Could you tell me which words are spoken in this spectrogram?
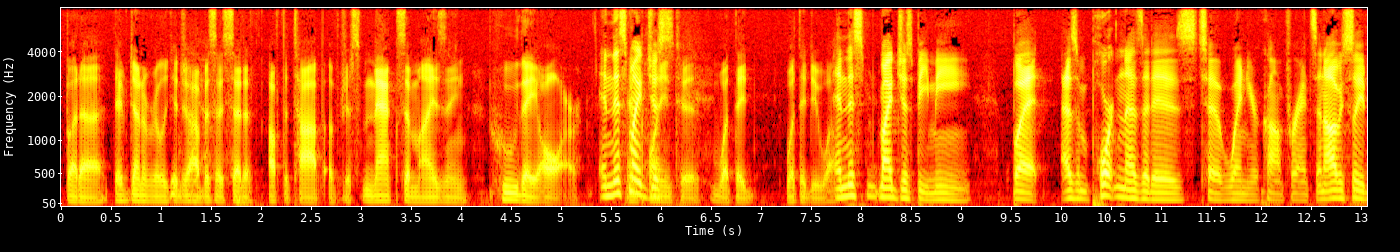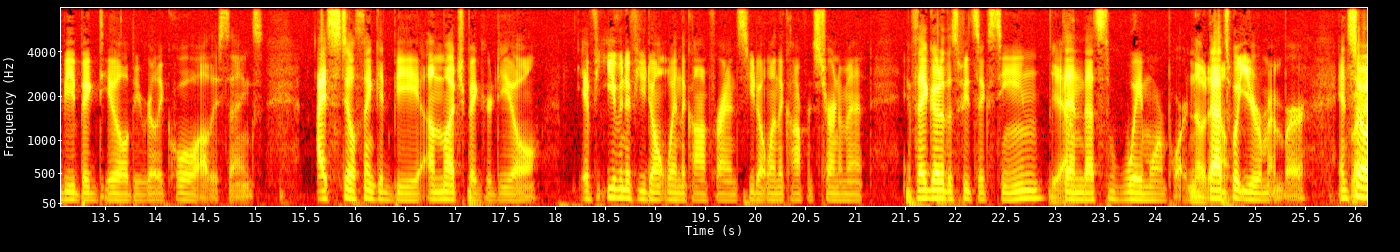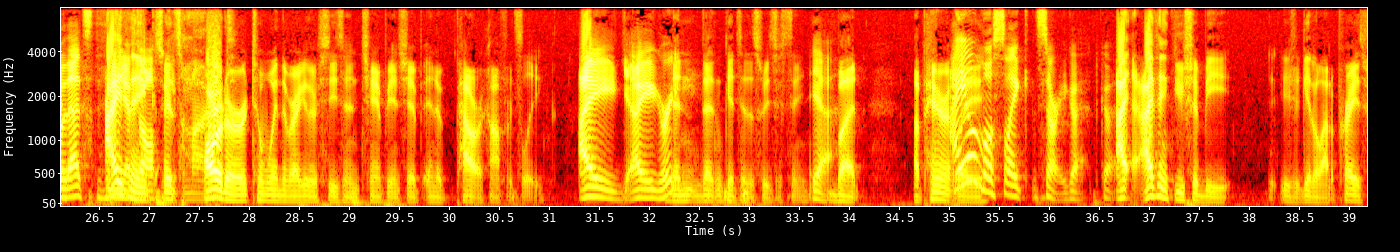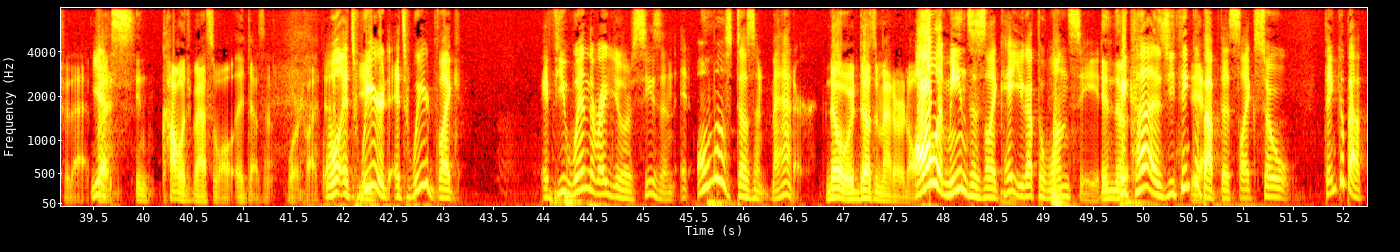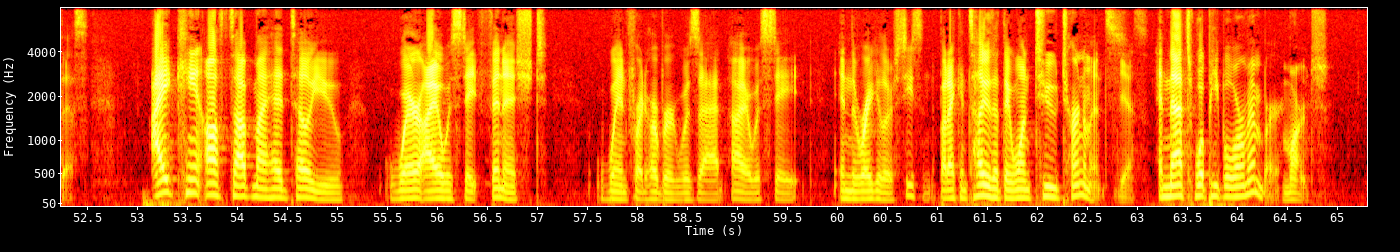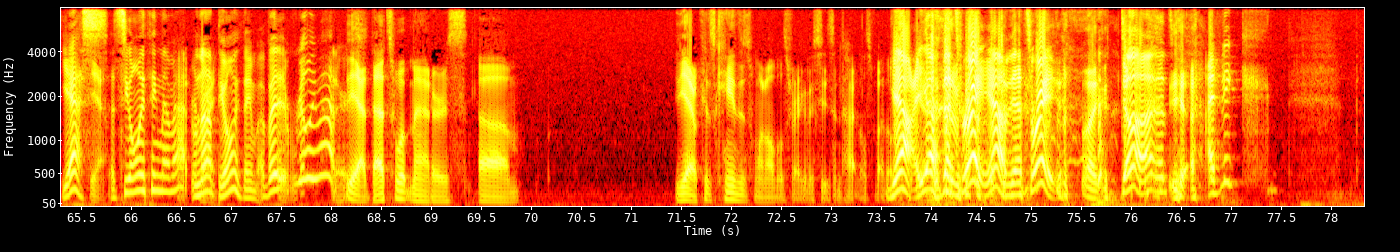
But uh, they've done a really good job, as I said off the top, of just maximizing who they are And this might just to what they what they do well. and this might just be me, but as important as it is to win your conference, and obviously it'd be a big deal, it'd be really cool, all these things. I still think it'd be a much bigger deal if even if you don't win the conference, you don't win the conference tournament. If they go to the Sweet 16, Yeah. then that's way more important. No doubt. That's what you remember. And so Right. that's the thing I you have to think also it's keep in mind. harder to win the regular season championship in a power conference league I I agree. than than get to the Sweet Sixteen. Yeah. but apparently, I almost like. Sorry, go ahead. Go ahead. I, I think you should be you should get a lot of praise for that. But Yes. in college basketball, it doesn't work like that. well, it's You- weird. It's weird. Like, if you win the regular season, it almost doesn't matter. No, it doesn't matter at all. All it means is like, hey, you got the one seed. In the- because you think Yeah. about this, like, so think about this. I can't off the top of my head tell you where Iowa State finished when Fred Hoiberg was at Iowa State in the regular season, but I can tell you that they won two tournaments. Yes. and that's what people remember. March. Yes, Yeah. that's the only thing that matters. Not the only thing, but it really matters. Yeah, that's what matters. Um, yeah, because Kansas won all those regular season titles. By the Yeah, way, yeah, that's right. Yeah, that's right. like Duh. That's, Yeah. I think.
